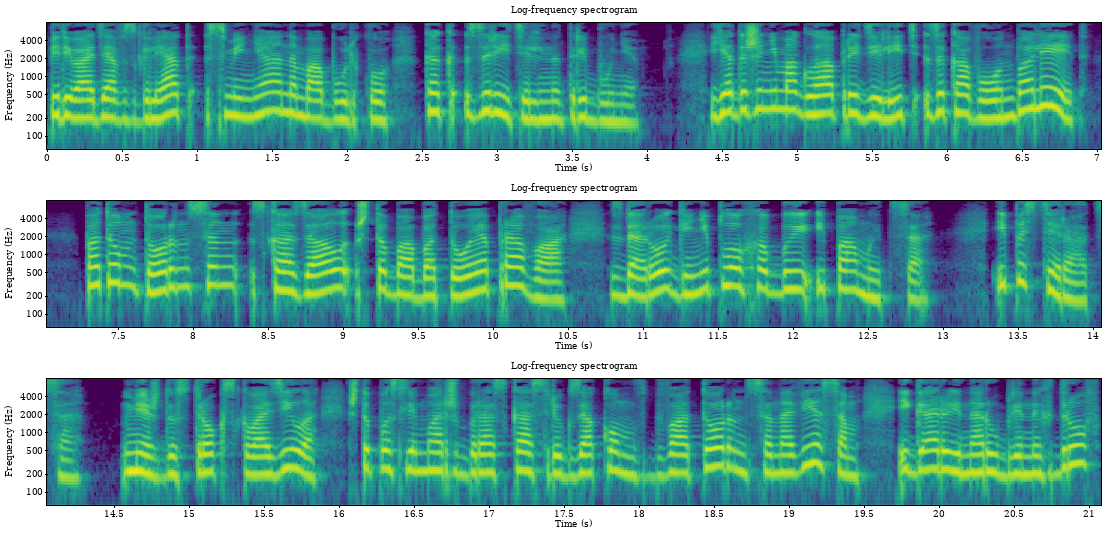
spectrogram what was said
переводя взгляд с меня на бабульку, как зритель на трибуне. Я даже не могла определить, за кого он болеет. Потом Торнсон сказал, что баба Тоя права, с дороги неплохо бы и помыться, и постираться. Между строк сквозило, что после марш-броска с рюкзаком в два Торнсона весом и горы нарубленных дров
